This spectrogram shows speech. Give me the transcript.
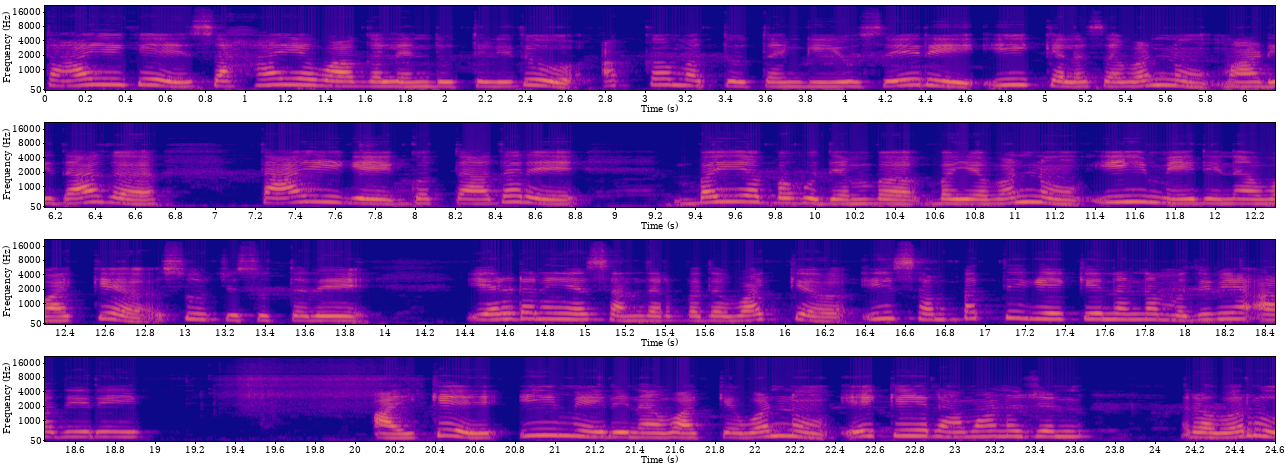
ತಾಯಿಗೆ ಸಹಾಯವಾಗಲೆಂದು ತಿಳಿದು ಅಕ್ಕ ಮತ್ತು ತಂಗಿಯು ಸೇರಿ ಈ ಕೆಲಸವನ್ನು ಮಾಡಿದಾಗ ತಾಯಿಗೆ ಗೊತ್ತಾದರೆ ಬಯ್ಯಬಹುದೆಂಬ ಭಯವನ್ನು ಈ ಮೇಲಿನ ವಾಕ್ಯ ಸೂಚಿಸುತ್ತದೆ. ಎರಡನೆಯ ಸಂದರ್ಭದ ವಾಕ್ಯ, ಈ ಸಂಪತ್ತಿಗೇಕೆ ನನ್ನ ಮದುವೆ ಆದಿರಿ? ಆಯ್ಕೆ, ಈ ಮೇಲಿನ ವಾಕ್ಯವನ್ನು ಏಕೆ ರಾಮಾನುಜನ್ ರವರು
